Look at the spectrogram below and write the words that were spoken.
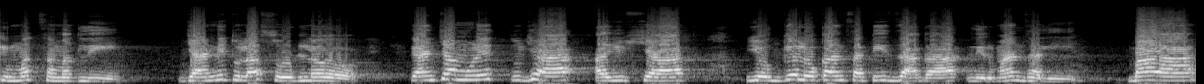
किंमत समजली. ज्यांनी तुला सोडलं. त्यांच्यामुळे तुझ्या आयुष्यात योग्य लोकांसाठी जागा निर्माण झाली. बाळा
